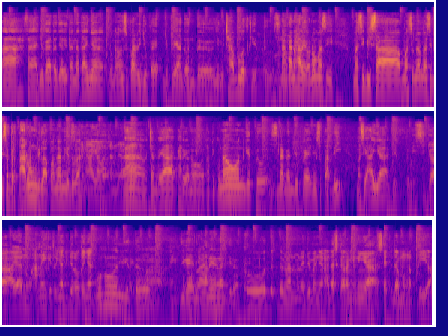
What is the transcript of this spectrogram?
Nah, saya juga terjadi tanda tanya, kunaon Supardi Jupe, Juprianto henteu ngilu cabut gitu. Sedangkan Haryono masih masih bisa maksudnya masih bisa bertarung di lapangan gitu lah. Bea. Nah, Can Beak, Haryono, tapi kunaon gitu. Sedangkan Jupe jeung Supardi masih aya gitu. Siga aya nu aneh gitunya di jero teh nya. Muhun gitu. Jika ini aneh lah di jero teh. Ku de- dengan manajemen yang ada sekarang ini ya saya tidak mengerti ya,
